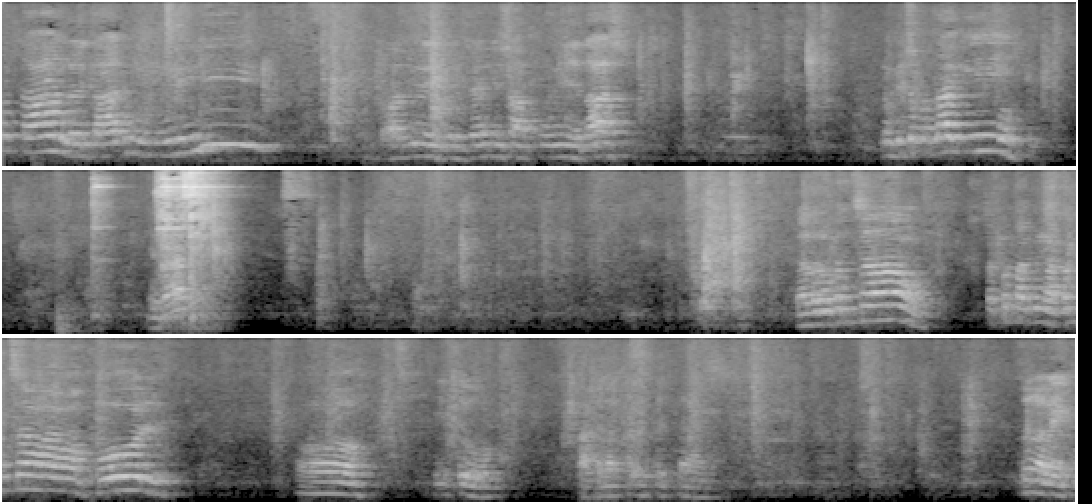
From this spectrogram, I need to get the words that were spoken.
Cepetan dari tadi. Tadi kerjaan disapuin ya tas. Lebih cepet lagi. Ya tas. Gak terlalu kencang. Cepet tapi gak kencang nggak ngebul. Oh, itu. Pakai lapar kertas. Itu lagi.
